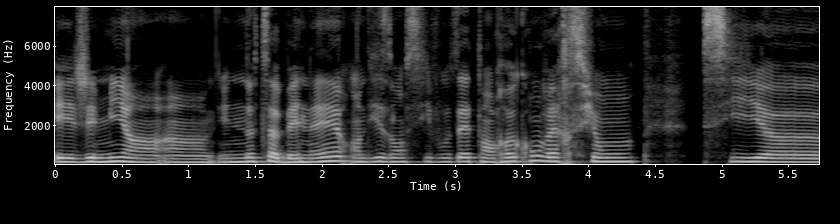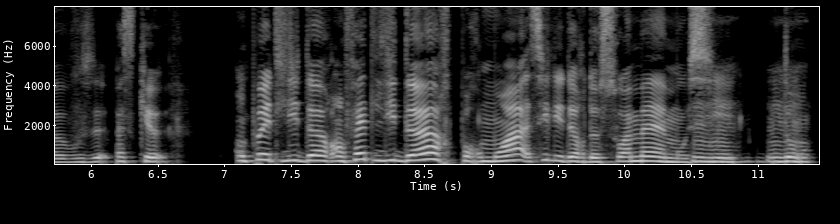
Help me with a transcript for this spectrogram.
et j'ai mis un, un- une note à bene en disant si vous êtes en reconversion, si euh, vous... Parce que on peut être leader. En fait, leader, pour moi, c'est leader de soi-même aussi. Mhm, mhm. Donc,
